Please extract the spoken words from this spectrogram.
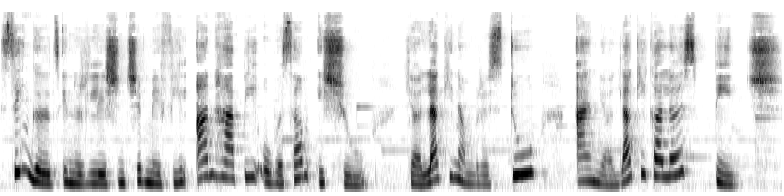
singles in a relationship may feel unhappy over some issue. Your lucky number is 2 and your lucky color is peach.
